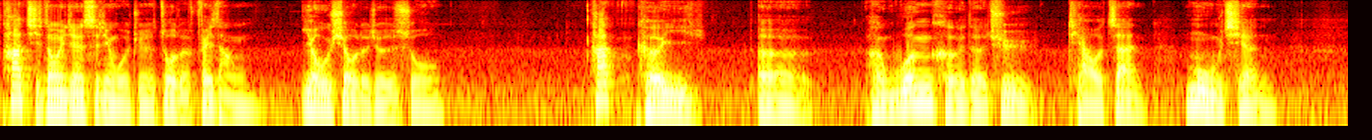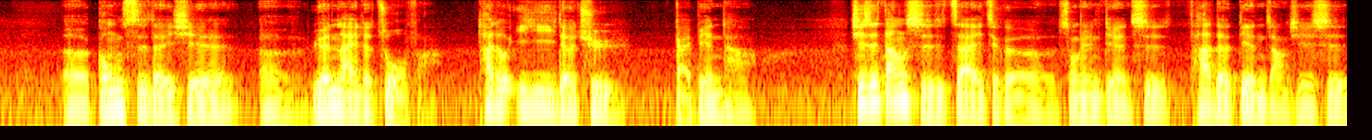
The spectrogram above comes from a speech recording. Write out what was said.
他其中一件事情，我觉得做的非常优秀的，就是说，他可以呃很温和的去挑战目前呃公司的一些呃原来的做法，他都一一的去改变它。其实当时在这个松烟店，是他的店长其实是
